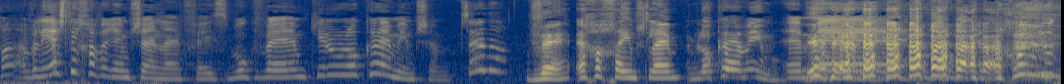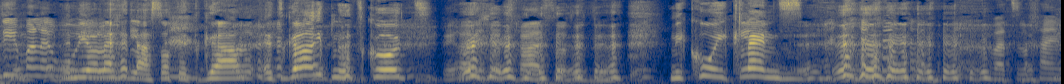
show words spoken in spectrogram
נכון, אבל יש לי חברים שאין להם פייסבוק, והם כאילו לא קיימים שם. בסדר. ואיך החיים שלהם? הם לא קיימים. הם אה, פחות יודעים על אירועים. אני הולכת לעשות אתגר, אתגר התנתקות, נראה לי שאת צריכה לעשות את זה. ניקוי, קלנז. בהצלחה עם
